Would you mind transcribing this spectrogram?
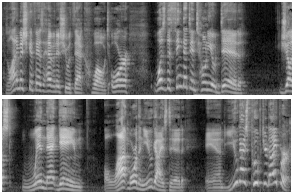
There's a lot of Michigan fans that have an issue with that quote. Or was the thing that Dantonio did just win that game a lot more than you guys did And you guys pooped your diaper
